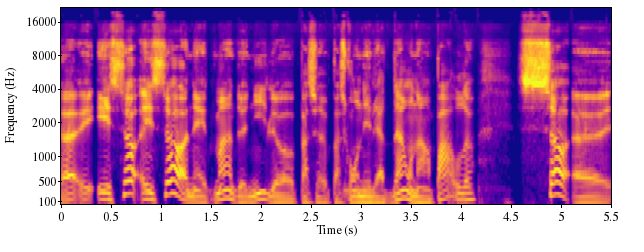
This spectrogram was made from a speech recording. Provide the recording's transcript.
euh, et ça et ça honnêtement, Denis là, parce, parce qu'on est là-dedans, on en parle là, ça euh,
